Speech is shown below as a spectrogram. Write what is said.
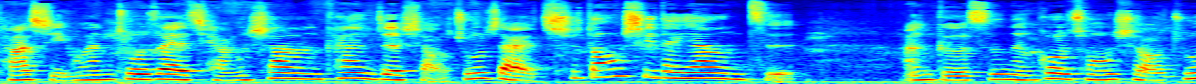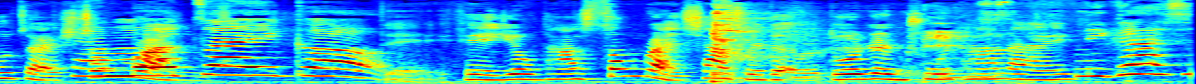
他喜欢坐在墙上看着小猪仔吃东西的样子。安格斯能够从小猪仔松软，这个？对，可以用它松软下垂的耳朵认出它来。你看是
